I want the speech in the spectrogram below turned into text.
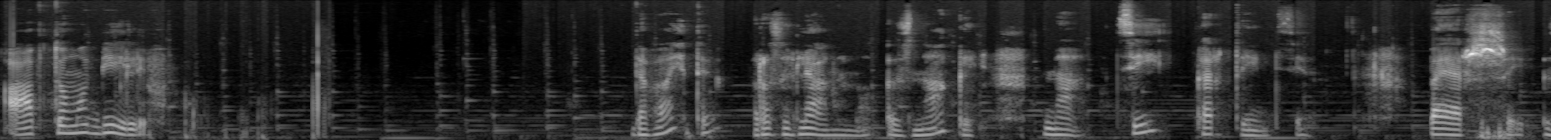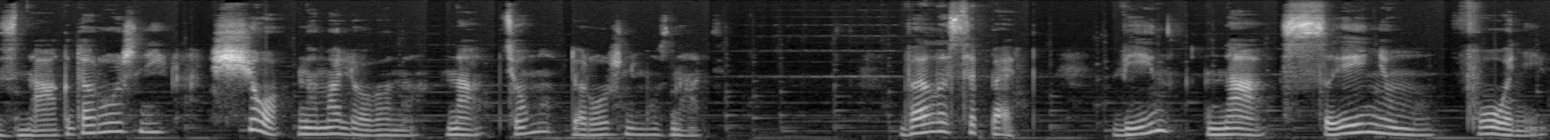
автомобілів. Давайте розглянемо знаки на цій картинці. Перший знак дорожній, що намальовано на цьому дорожньому знаці. Велосипед. Він на синьому фоні.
